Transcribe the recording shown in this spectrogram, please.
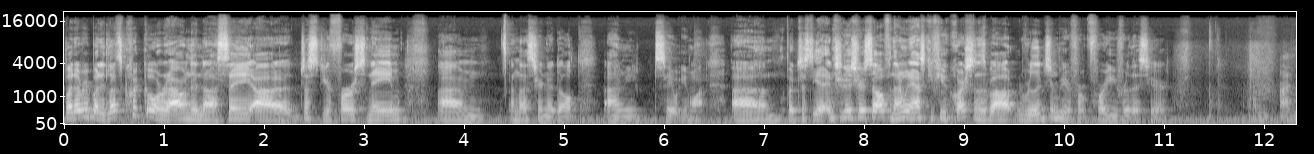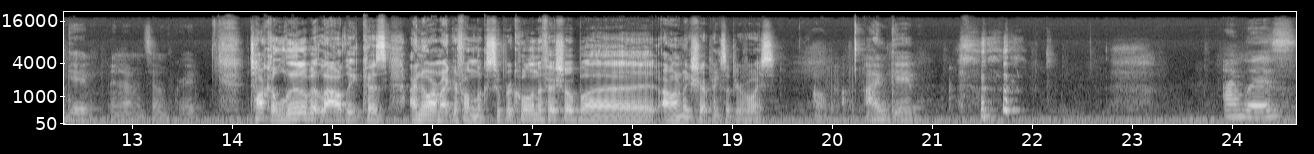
But everybody, let's quick go around and uh, say uh, just your first name. Um, Unless you're an adult, um, you say what you want. Um, but just yeah, introduce yourself, and then I'm going to ask you a few questions about religion for, for you for this year. I'm, I'm Gabe, and I'm in seventh grade. Talk a little bit loudly because I know our microphone looks super cool and official, but I want to make sure it picks up your voice. Oh, I'm Gabe. I'm Liz.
